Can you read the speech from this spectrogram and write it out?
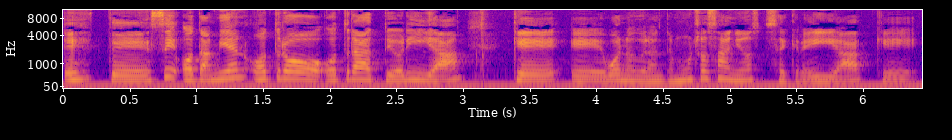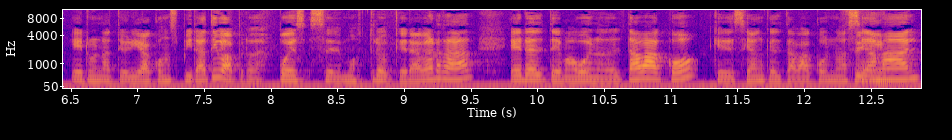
Este, sí, o también otro, otra teoría que, eh, bueno, durante muchos años se creía que era una teoría conspirativa, pero después se demostró que era verdad, era el tema, bueno, del tabaco, que decían que el tabaco no hacía mal,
